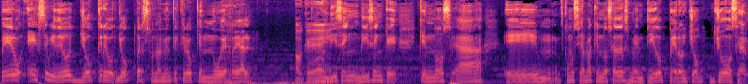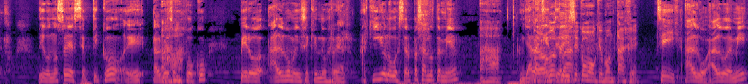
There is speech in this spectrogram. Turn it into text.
pero ese video yo creo, yo personalmente creo que no es real. Ok. Dicen, dicen que, que no se ha, eh, ¿cómo se llama? Que no se ha desmentido, pero yo, yo, o sea, Digo, no soy escéptico, eh, tal vez un poco, pero algo me dice que no es real. Aquí yo lo voy a estar pasando también. Ajá. Ya la gente te dice como que montaje. Sí, algo, algo de mí.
